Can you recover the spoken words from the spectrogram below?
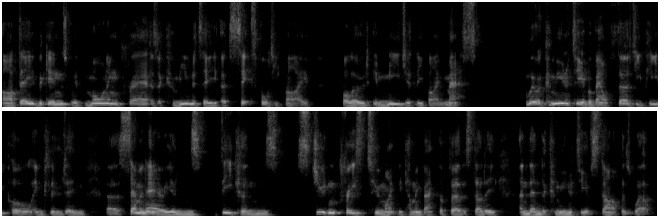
our day begins with morning prayer as a community at 6.45, followed immediately by Mass. We're a community of about 30 people, including uh, seminarians, deacons, student priests who might be coming back for further study, and then the community of staff as well.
